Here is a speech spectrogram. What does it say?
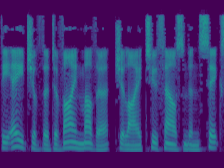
the Age of the Divine Mother July 2006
